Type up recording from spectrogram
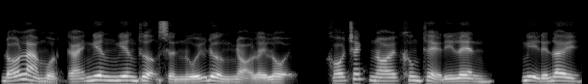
đó là một cái nghiêng nghiêng thượng sườn núi đường nhỏ lầy lội, khó trách nói không thể đi lên, nghĩ đến đây,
